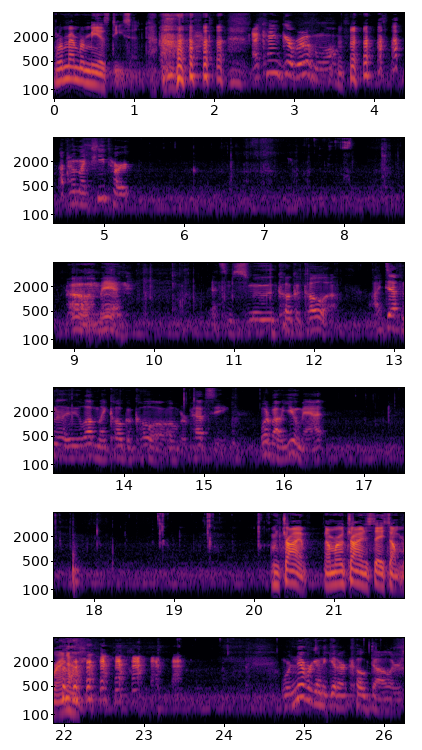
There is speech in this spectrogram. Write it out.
remember me as decent. I can't get rid of them all. and my teeth hurt. Oh man, that's some smooth Coca Cola. I definitely love my Coca Cola over Pepsi. What about you, Matt? I'm trying. I'm really trying to say something right now. We're never gonna get our Coke dollars.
